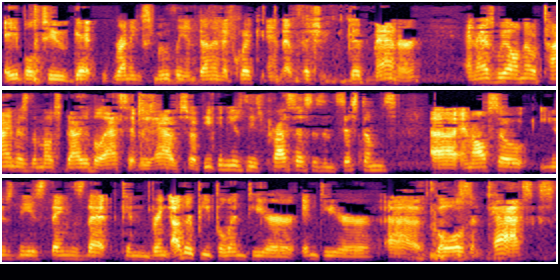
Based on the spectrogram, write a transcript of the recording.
able to get running smoothly and done in a quick and efficient, good manner. And as we all know, time is the most valuable asset we have. So if you can use these processes and systems uh, and also use these things that can bring other people into your into your uh, goals and tasks.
